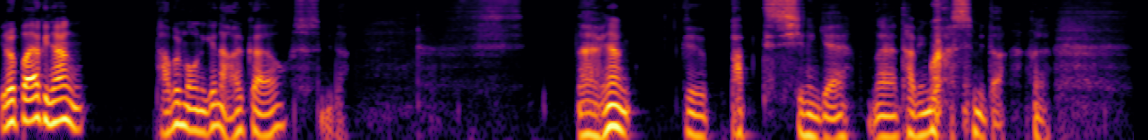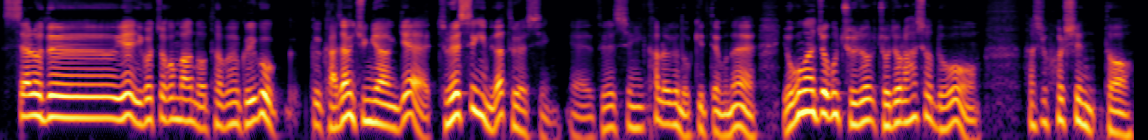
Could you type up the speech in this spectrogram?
이럴 바야 그냥 밥을 먹는 게 나을까요? 좋습니다. 네, 그냥 그 밥 드시는 게 네, 답인 것 같습니다. 샐러드에 이것저것 막 넣다 보면 그리고 그 가장 중요한 게 드레싱입니다. 드레싱. 예, 드레싱이 칼로리가 높기 때문에 요것만 조금 조절 조절을 하셔도 사실 훨씬 더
